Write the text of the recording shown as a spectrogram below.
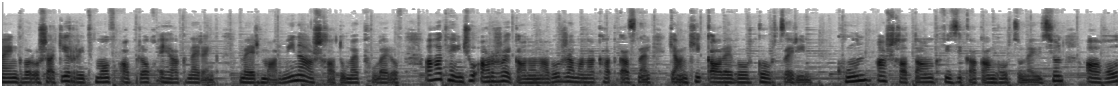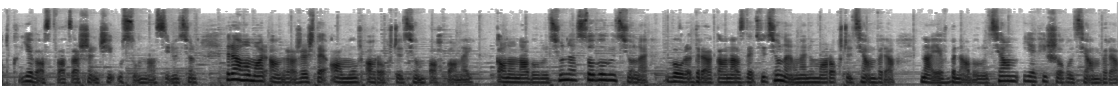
Մենք որոշակի ռիթմով ապրող էակներ ենք։ Մեր մարմինը աշխատում է փուլերով։ Ահա թե ինչու արժե կանոնավոր ժամանակ հատկացնել կյանքի կարևոր գործերին քուն, աշխատանք, ֆիզիկական գործունեություն, աղոթք եւ Աստվածաշնչի ուսումնասիրություն։ Դրա համար անհրաժեշտ է ամուր առողջություն պահպանել։ Կանոնավորությունը սովորություն է, որը դրական ազդեցություն է ունենում առողջության վրա, նաև բնավորության եւ հիշողության վրա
